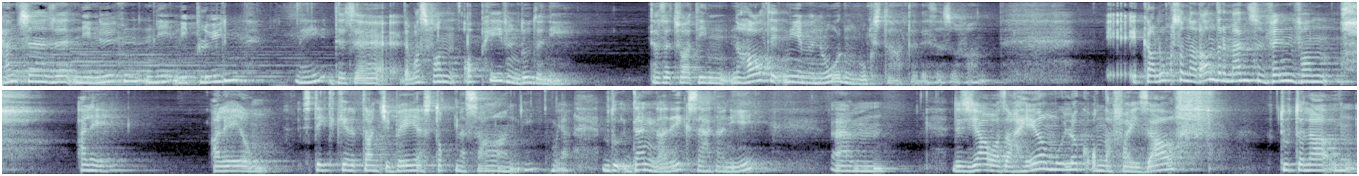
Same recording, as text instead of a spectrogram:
Hans ze niet neuten, niet, niet pluien. Nee, dus dat was van opgeven doe je niet. Dat is het wat die nog altijd niet in mijn woordenboek staat. Dat is zo van... Ik kan ook zo naar andere mensen vinden van... Oh, allee, allee jong, steek een keer het tandje bij en stop met zalen. Ja, ik, bedoel, ik denk dat ik zeg dat niet. Um, dus ja, was dat heel moeilijk om dat van jezelf toe te laten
